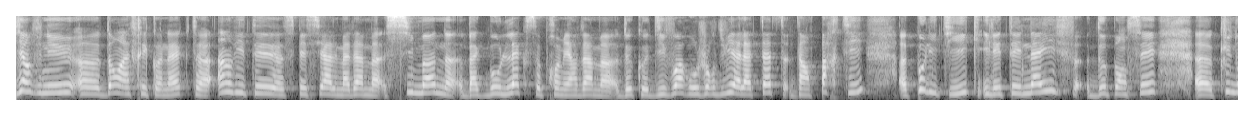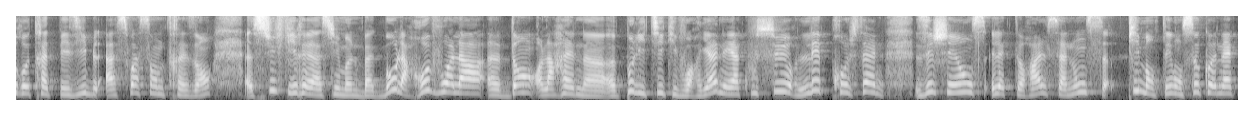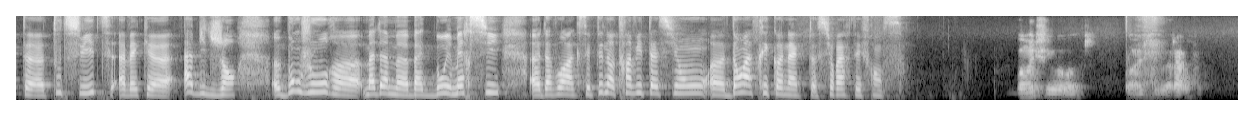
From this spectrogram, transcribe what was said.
Bienvenue euh, dans AfriConnect. Invitée spéciale, Madame Simone Bagbo, l'ex-première dame de Côte d'Ivoire, aujourd'hui à la tête d'un parti euh, politique. Il était naïf de penser euh, qu'une retraite paisible à 73 ans suffirait à Simone Bagbo. La revoilà dans l'arène politique ivoirienne et à coup sûr, les prochaines échéances électorales s'annoncent pimentées. On se connecte tout de suite avec Abidjan. Bonjour, Madame Bagbo, et merci d'avoir d'avoir accepté notre invitation euh, dans AfriConnect sur RT France. Bonjour. Bonjour.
